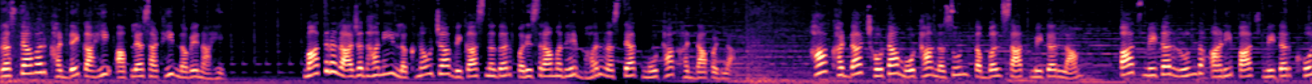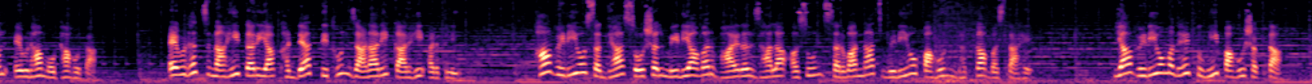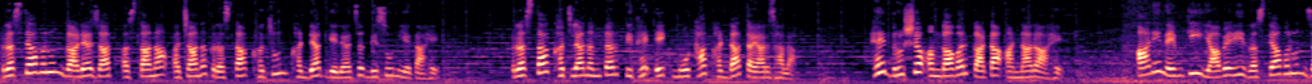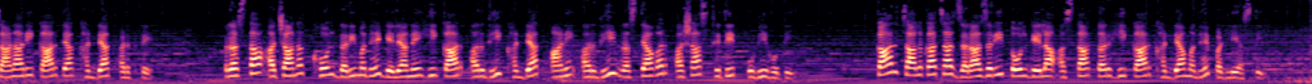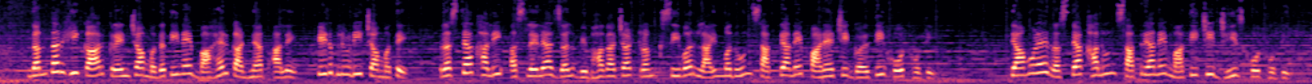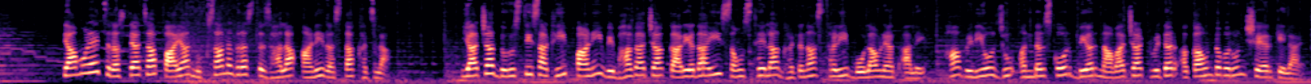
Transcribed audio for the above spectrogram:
रस्त्यावर खड्डे काही आपल्यासाठी नवे नाहीत मात्र राजधानी लखनौच्या विकासनगर परिसरामध्ये भर रस्त्यात मोठा खड्डा पडला. हा खड्डा छोटा मोठा नसून तब्बल सात मीटर लांब पाच मीटर रुंद आणि पाच मीटर खोल एवढा मोठा होता. एवढंच नाही तर या खड्ड्यात तिथून जाणारी कारही अडकली. हा व्हिडिओ सध्या सोशल मीडियावर व्हायरल झाला असून सर्वांनाच व्हिडिओ पाहून धक्का बसत आहे. या व्हिडिओमध्ये तुम्ही पाहू शकता रस्त्यावरून गाड्या जात असताना अचानक रस्ता खचून खड्ड्यात गेल्याचं दिसून येत आहे. रस्ता खचल्यानंतर तिथे एक मोठा खड्डा तयार झाला. हे दृश्य अंगावर काटा आणणारं आहे. आणि नेमकी यावेळी रस्त्यावरून जाणारी कार त्या खड्ड्यात अडकते. रस्ता अचानक खोल दरीमध्ये गेल्याने ही कार अर्धी खड्ड्यात आणि अर्धी रस्त्यावर अशा स्थितीत उभी होती. कार चालकाचा जरा जरी तोल गेला असता तर ही कार खड्ड्यामध्ये पडली असती. नंतर ही कार क्रेनच्या मदतीने बाहेर काढण्यात आले. पीडब्ल्यूडीच्या मते रस्त्याखाली असलेल्या जल विभागाच्या ट्रंक सीवर लाईनमधून सात्याने पाण्याची गळती होत होती. त्यामुळे रस्त्याखालून सात्र्याने मातीची झीज होत होती. त्यामुळेच रस्त्याचा पाया नुकसानग्रस्त झाला आणि रस्ता खचला. याच्या दुरुस्तीसाठी पाणी विभागाच्या कार्यदायी संस्थेला घटनास्थळी बोलावण्यात आले. हा व्हिडिओ झू अंडरस्कोर बिअर नावाच्या ट्विटर अकाउंटवरून शेअर केलाय.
